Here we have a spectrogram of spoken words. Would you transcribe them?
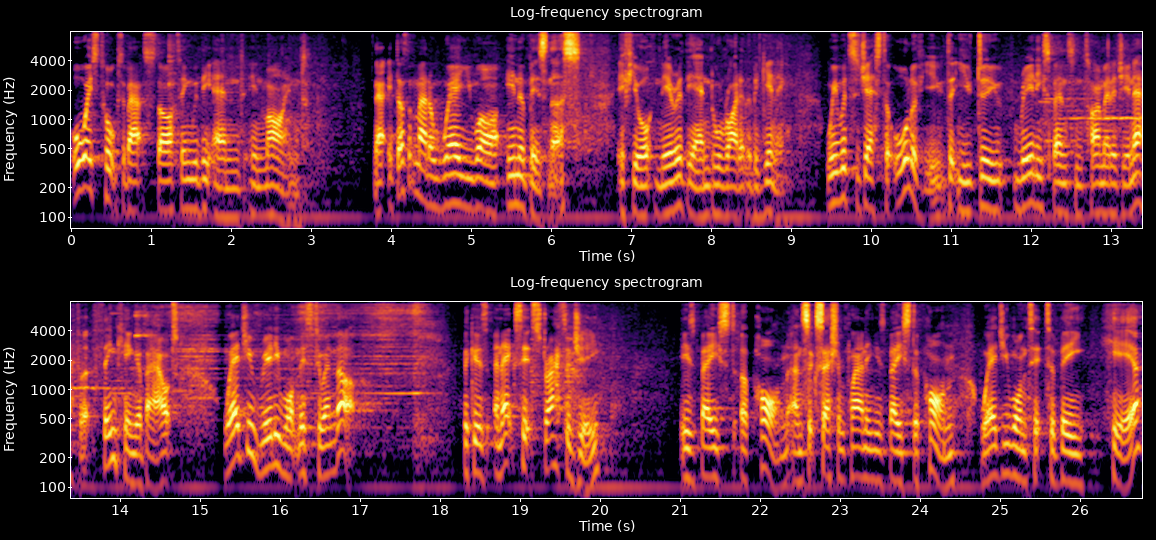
always talks about starting with the end in mind. Now, it doesn't matter where you are in a business, if you're near at the end or right at the beginning. We would suggest to all of you that you do really spend some time, energy, and effort thinking about where do you really want this to end up? Because an exit strategy is based upon, and succession planning is based upon, where do you want it to be here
